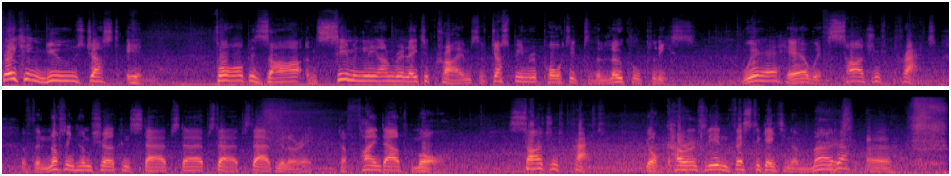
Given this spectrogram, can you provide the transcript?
Breaking news just in. Four bizarre and seemingly unrelated crimes have just been reported to the local police. We're here with Sergeant Pratt of the Nottinghamshire Constab Stab Stab Stabulary to find out more. Sergeant Pratt, you're currently investigating a murder? Yes,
